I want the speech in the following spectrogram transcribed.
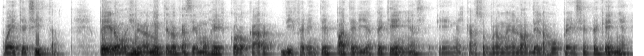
Puede que existan. Pero generalmente lo que hacemos es colocar diferentes baterías pequeñas, en el caso por lo menos de las UPS pequeñas,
